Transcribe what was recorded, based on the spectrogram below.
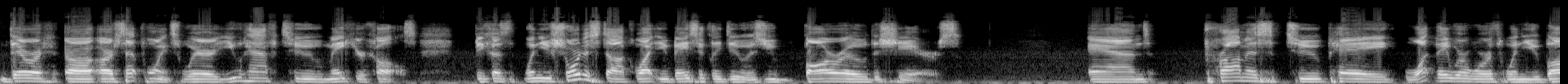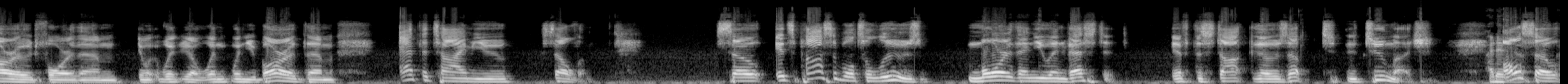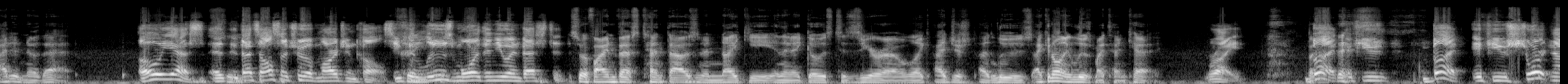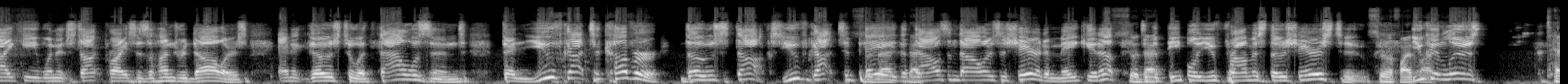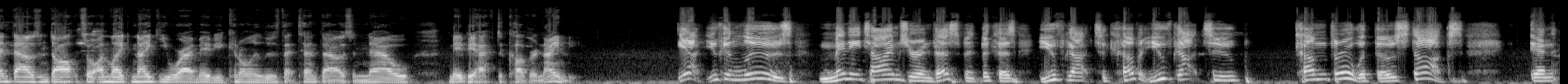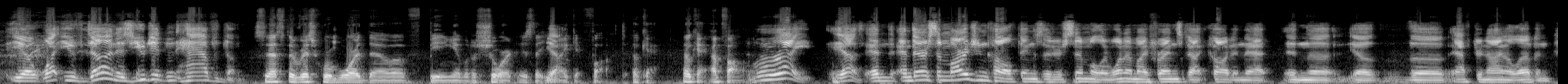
there are uh, are set points where you have to make your calls because when you short a stock, what you basically do is you borrow the shares and promise to pay what they were worth when you borrowed for them. When, you know, when when you borrowed them at the time you sell them. So it's possible to lose more than you invested if the stock goes up t- too much. I didn't. Also- know, I didn't know that. Oh yes, Uh, So you- that's also true of margin calls. You So can you- lose more than you invested. So if I invest ten thousand in Nike and then it goes to zero, like I just I lose. I can only lose my ten k. Right. But But, if you but if you short Nike when its stock price is hundred dollars and it goes to a thousand, then you've got to cover those stocks. You've got to So pay that- the thousand dollars a share to make it up So to that- the people you've promised those shares to. So if I You can lose ten thousand dollars, so unlike Nike where I maybe can only lose that ten thousand, now maybe I have to cover ninety. Yeah, you can lose many times your investment because you've got to cover, you've got to come through with those stocks. and you know what you've done is you didn't have them. So that's the risk reward though of being able to short is that you Yeah. might get fucked. Okay. Okay, I'm following. Right. Yes. And and there are some margin call things that are similar. One of my friends got caught in that in the you know the after 9/11.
